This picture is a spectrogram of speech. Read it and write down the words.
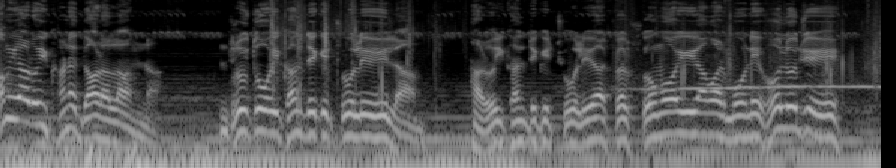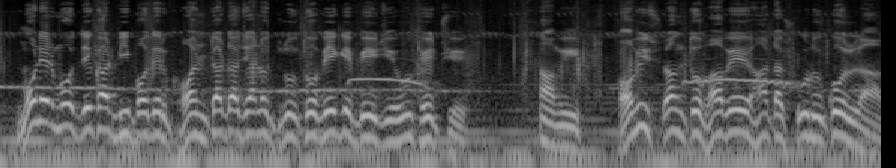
আমি আর ওইখানে দাঁড়ালাম না। দ্রুত ওইখান থেকে চলে এলাম। আর ওইখান থেকে চলে আসার সময়ই আমার মনে হলো যে, মনের মধ্যেকার বিপদের ঘন্টাটা যেন দ্রুত বেগে বেজে উঠেছে। আমি অবিশ্রান্তভাবে হাঁটা শুরু করলাম।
